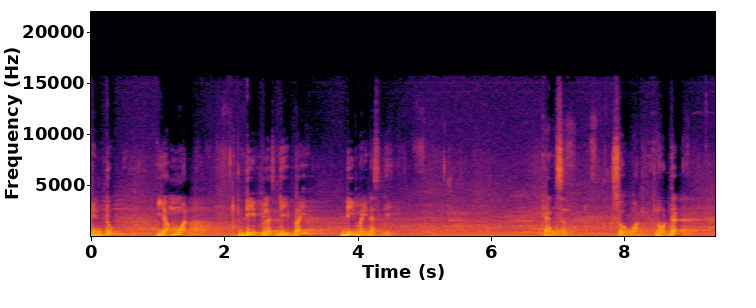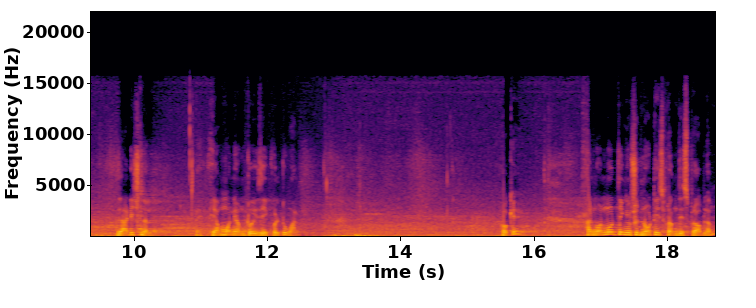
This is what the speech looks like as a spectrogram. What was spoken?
into m1 d plus d by d minus d. Cancel. So 1 note that the additional. M1 m2 is equal to 1 Okay? And one more thing you should notice from this problem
